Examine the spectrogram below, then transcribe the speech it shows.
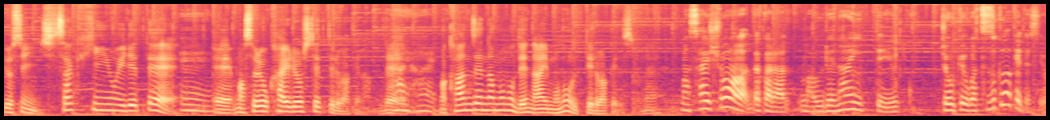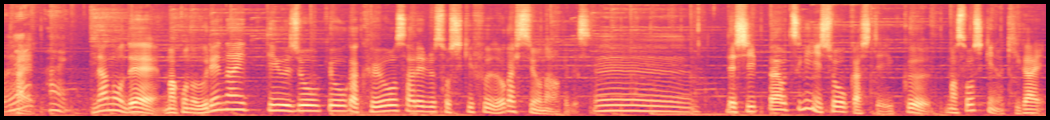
要するに試作品を入れて、ええ。えーまあ、それを改良していってるわけなんで、はいはい。まあ、完全なものでないものを売ってるわけですよね。まあ、最初はだから、まあ、売れないっていう状況が続くわけですよね。はい。はい。なので、まあ、この売れないっていう状況が許容される組織風土が必要なわけです。うーん。で失敗を次に消化していく、まあ、組織の気概、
